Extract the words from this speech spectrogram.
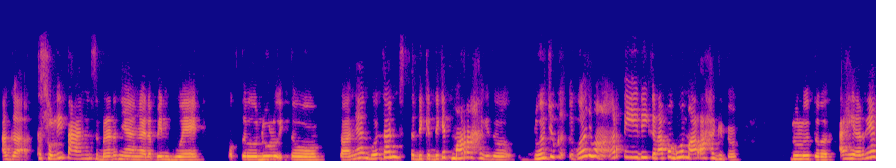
agak kesulitan sebenarnya ngadepin gue waktu dulu itu soalnya gue kan sedikit-dikit marah gitu gue juga gue juga gak ngerti di kenapa gue marah gitu dulu tuh akhirnya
